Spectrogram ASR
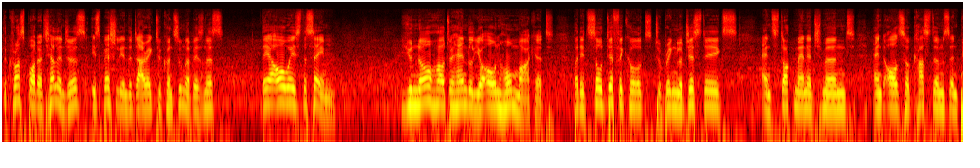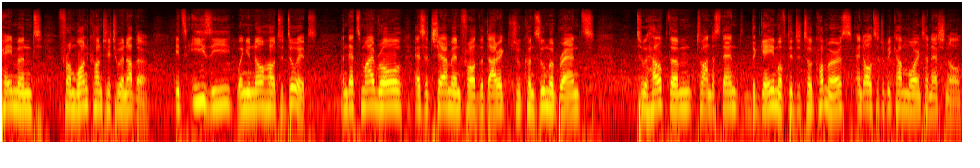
The cross-border challenges, especially in the direct-to-consumer business, they are always the same. You know how to handle your own home market, but it's so difficult to bring logistics and stock management and also customs and payment from one country to another. It's easy when you know how to do it. And that's my role as a chairman for the direct to consumer brands to help them to understand the game of digital commerce and also to become more international.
